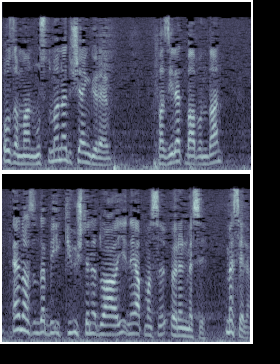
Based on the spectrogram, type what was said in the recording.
O zaman Müslümana düşen görev fazilet babından en azından bir iki üç tane duayı ne yapması? Öğrenmesi. Mesela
